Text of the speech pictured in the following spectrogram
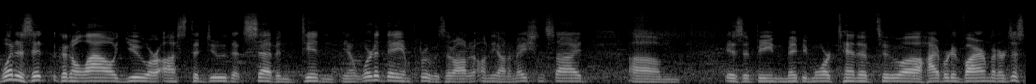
what is it going to allow you or us to do that 7 didn't? You know, where did they improve? Is it on the automation side? Um, is it being maybe more attentive to a hybrid environment or just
